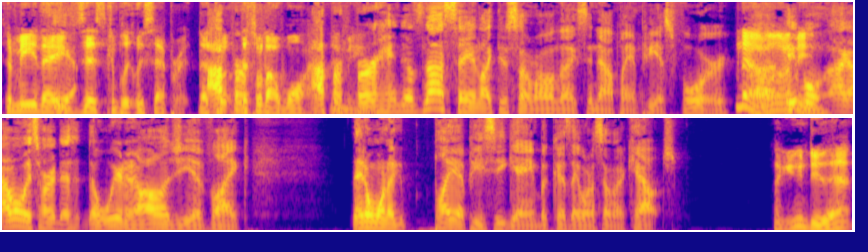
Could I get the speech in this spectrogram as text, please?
To me, they exist completely separate. That's, what, that's what I want. I mean. prefer handhelds. Not saying like there's something wrong with like sitting down playing PS4. No, Uh, I people. mean- I, I've always heard the, the weird analogy of like they don't want to play a PC game because they want to sit on their couch. Like you can do that.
